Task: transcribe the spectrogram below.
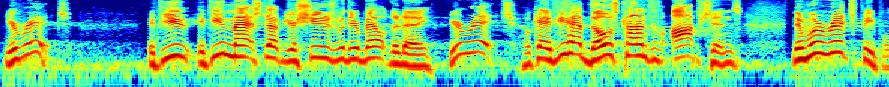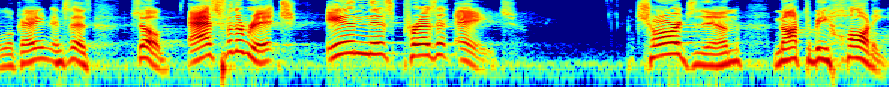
you're rich. If you if you matched up your shoes with your belt today, you're rich. Okay? If you have those kinds of options, then we're rich people, okay? And says, so as for the rich in this present age, charge them not to be haughty.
